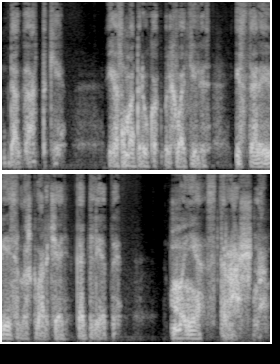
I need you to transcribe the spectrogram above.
Догадки. Я смотрю, как прихватились и стали весело шкварчать котлеты. Мне страшно.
